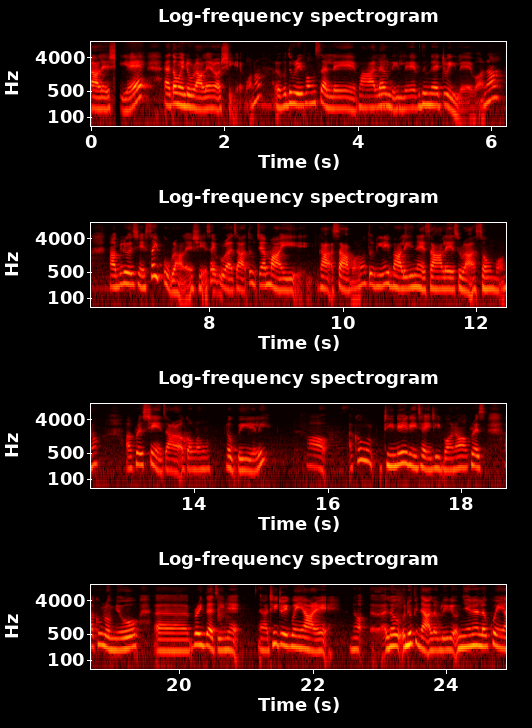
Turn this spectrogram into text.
တာလည်းရှိရယ်အဲတဝင်တူတာလည်းတော့ရှိရယ်ပေါ့နော်အဲ့လိုဘယ်သူတွေဖုန်းဆက်လဲဘာလုပ်နေလဲဘယ်သူနဲ့တွေ့လဲပေါ့နော်နောက်ပြီးလို့ရှိရင်စိတ်ပူတာလည်းရှိရယ်စိတ်ပူတာကြာသူ့ကျမ်းမာရေးကအစပေါ့နော်သူဒီနေ့ဘာလေးနဲ့စားလဲဆိုတာအဆုံးပေါ့နော်အ Chris ရှင်ကြတော့အကုန်လုံးလုပ်ပေးတယ်လေဟုတ်အခုဒီနေ့ဒီချိန်ထိပေါ့နော် Chris အခုလိုမျိုးအဲပြိသက်ကြီးနဲ့အဲ ထိတွေ့ခွင့်ရတဲ့နော်အလုပ်အနုပညာအလုပ်လေးတွေအမြဲတမ်းလုပ်ခွင့်ရ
